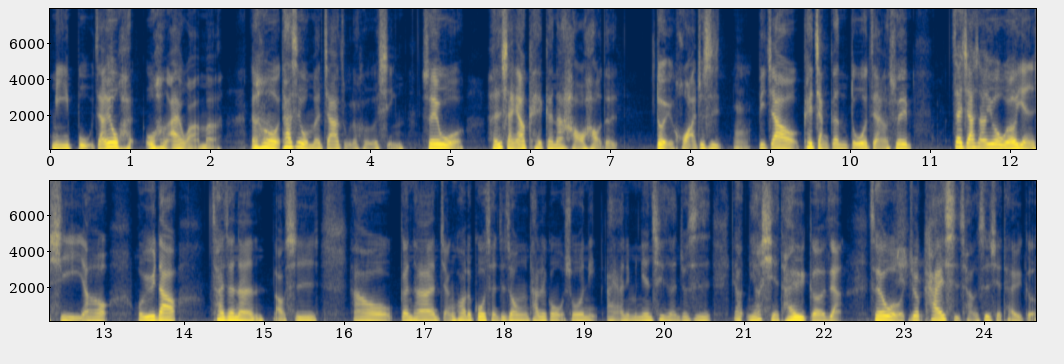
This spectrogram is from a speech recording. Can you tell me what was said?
弥补，这样，因为我很我很爱我阿妈，然后他是我们家族的核心，所以我很想要可以跟他好好的对话，就是嗯比较可以讲更多这样，所以再加上因为我有演戏，然后我遇到蔡正南老师，然后跟他讲话的过程之中，他就跟我说：“你哎呀，你们年轻人就是要你要写台语歌这样。”所以我就开始尝试写台语歌。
